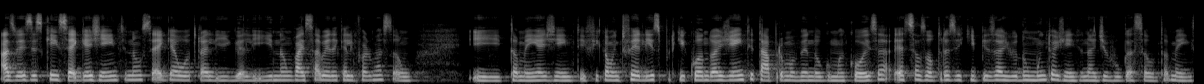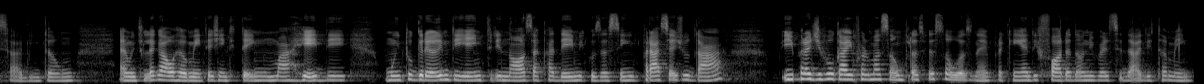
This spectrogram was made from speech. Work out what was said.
às vezes quem segue a gente não segue a outra liga ali e não vai saber daquela informação. E também a gente fica muito feliz porque quando a gente está promovendo alguma coisa, essas outras equipes ajudam muito a gente na divulgação também, sabe? Então é muito legal. Realmente a gente tem uma rede muito grande entre nós acadêmicos assim para se ajudar e para divulgar informação para as pessoas, né? Para quem é de fora da universidade também.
